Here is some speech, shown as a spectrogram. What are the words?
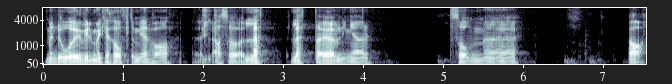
Men då vill man kanske ofta mer ha alltså, lätt, lätta övningar som, eh, ja,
